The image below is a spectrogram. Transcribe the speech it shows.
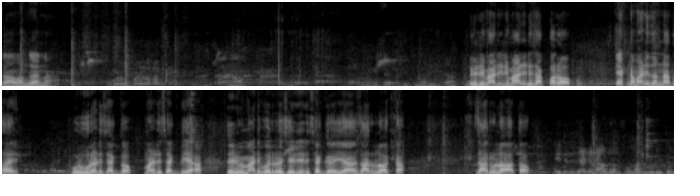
ডাবান যায় না। এটি মাটি মাটি সাফ করো। একটা মাটি জন না থাকে ফুল শাক দাও মাটি শাক দিয়া। যেটি মাটি ভরে রয়েছে এটি শাক ইয়া ঝাড়ু লো একটা। ঝাড়ু লো তো এটি উঠান ফোকারে উঠে তার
